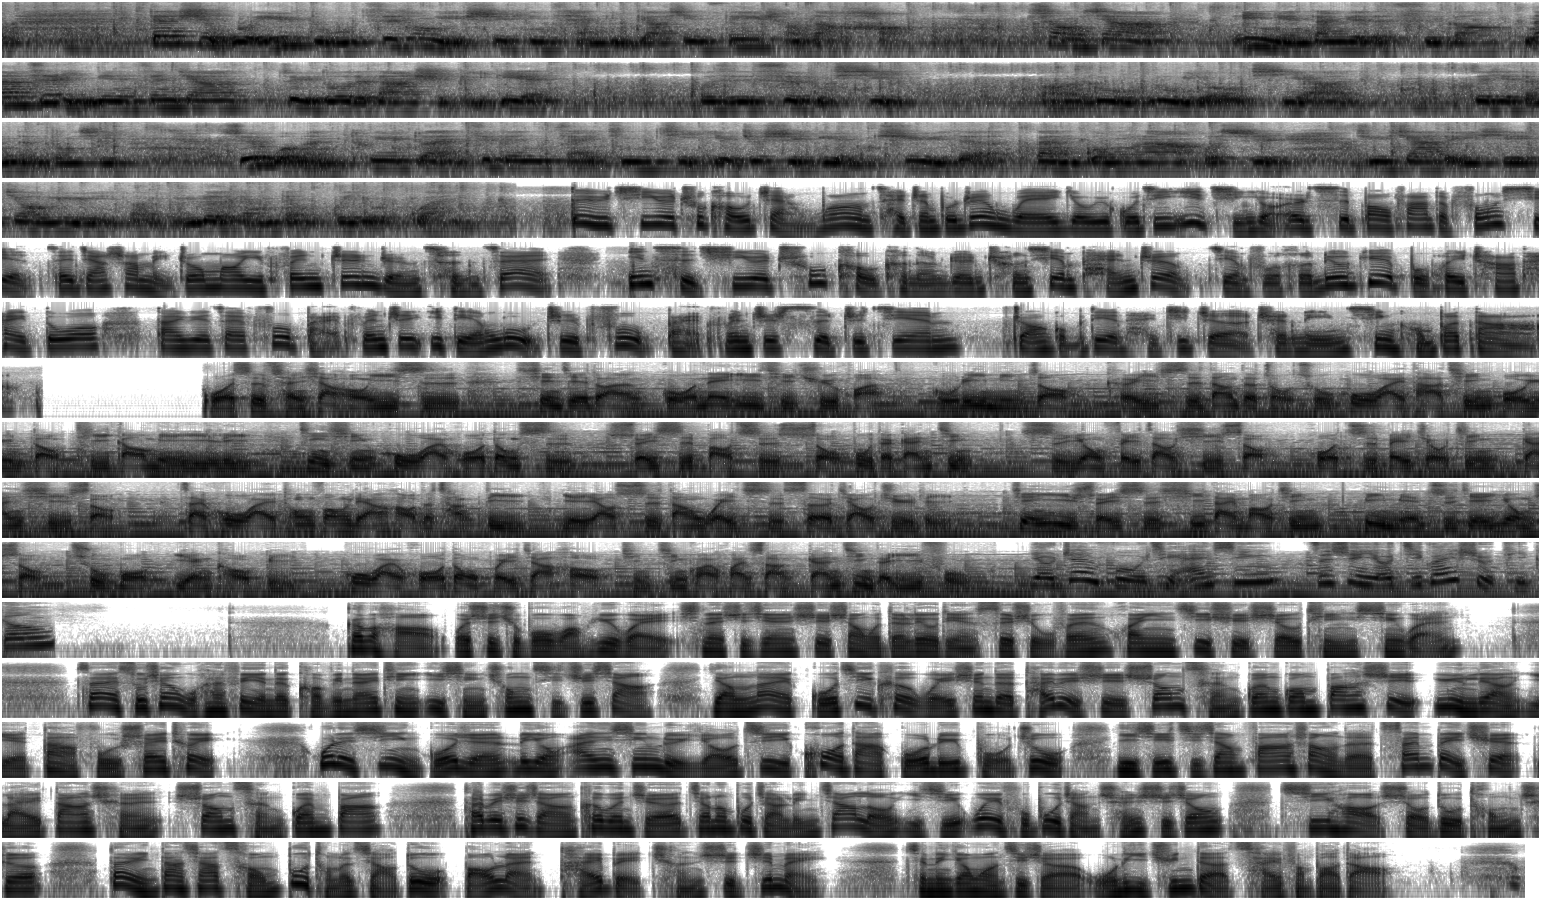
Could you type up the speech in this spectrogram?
但是唯独资通与视听产品表现非常的好，创下历年单月的次高。那这里面增加最多的当然是笔电或者是伺服器，啊路路由器啊这些等等东西。所以我们推断，这跟宅经济，也就是远距的办公啦，或是居家的一些教育、呃娱乐等等，会有关。对于七月出口展望，财政部认为，由于国际疫情有二次爆发的风险，再加上美洲贸易纷争仍存在，因此七月出口可能仍呈现盘整，减幅和六月不会差太多，大约在负百分之一点五至负百分之四之间。中央广播电台记者陈林信鸿报道。我是陈向红医师。现阶段国内疫情趋缓，鼓励民众可以适当的走出户外踏青或运动，提高免疫力。进行户外活动时，随时保持手部的干净，使用肥皂洗手或制备酒精干洗手。在户外通风良好的场地，也要适当维持社交距离。建议随时携带毛巾，避免直接用手触摸眼、口、鼻。户外活动回家后，请尽快换上干净的衣服。有政府，请安心。资讯由机关署提供。各位好，我是主播王玉伟，现在时间是上午的六点四十五分，欢迎继续收听新闻。在俗称武汉肺炎的 COVID-19 疫情冲击之下，仰赖国际客为生的台北市双层观光巴士运量也大幅衰退。为了吸引国人利用安心旅游即扩大国旅补助，以及即将发放的三倍券来搭乘双层观巴，台北市长柯文哲、交通部长林佳龙以及卫福部长陈时中七号首度同车，带领大家从不同的角度饱览台北城市之美。今天央望记者吴丽君的采访报道。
